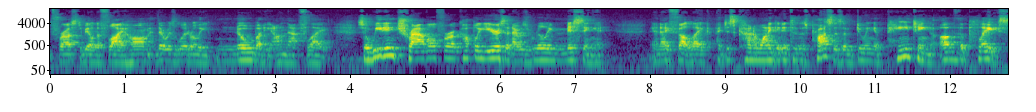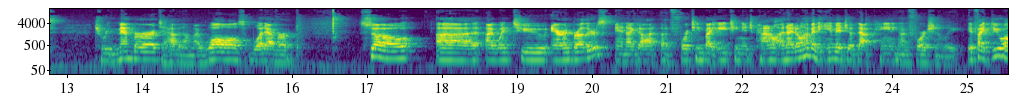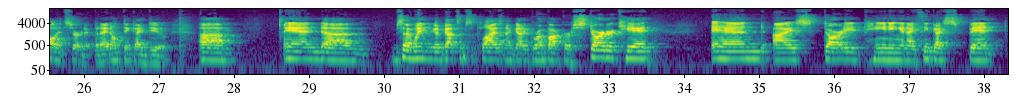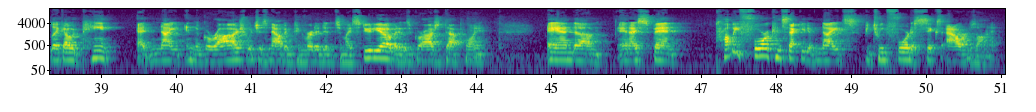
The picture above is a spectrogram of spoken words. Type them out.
for us to be able to fly home. There was literally nobody on that flight. So we didn't travel for a couple years and I was really missing it. And I felt like I just kind of want to get into this process of doing a painting of the place to remember, to have it on my walls, whatever. So uh, I went to Aaron Brothers and I got a 14 by 18 inch panel and I don't have an image of that painting unfortunately. If I do I'll insert it but I don't think I do. Um, and um, so I went and got some supplies and I got a Grumbacher starter kit and I started painting and I think I spent like I would paint at night in the garage which has now been converted into my studio but it was a garage at that point and um, and I spent probably four consecutive nights between four to six hours on it.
